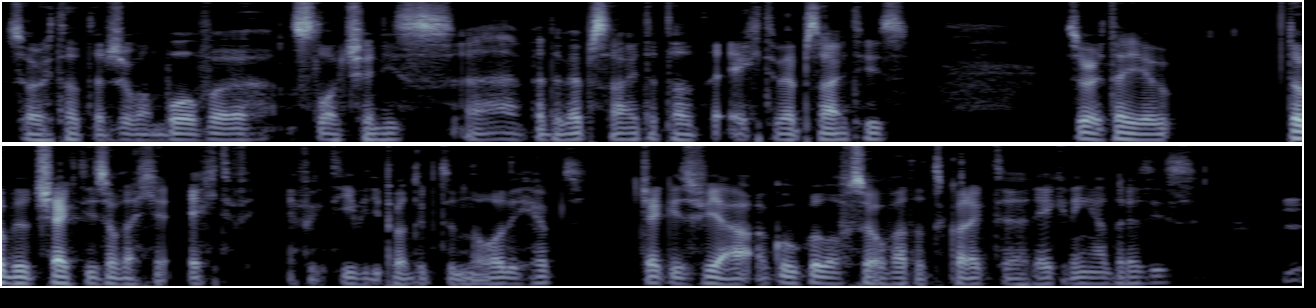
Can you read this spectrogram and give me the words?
zorg dat er zo van boven een slotje is uh, bij de website, dat dat de echte website is. Zorg dat je dubbelcheckt is of dat je echt effectief die producten nodig hebt. Check eens via Google of zo wat het correcte rekeningadres is. Hm?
